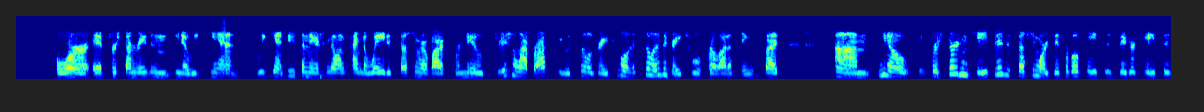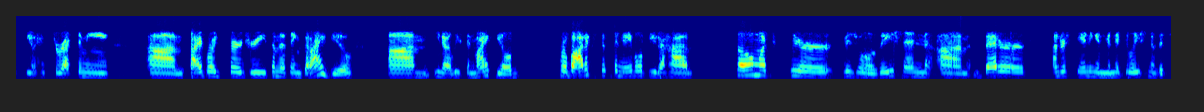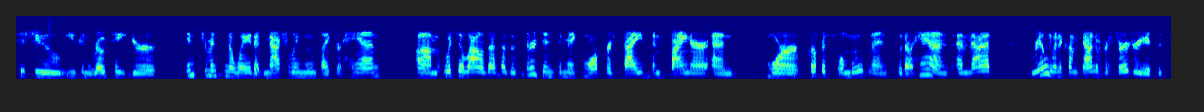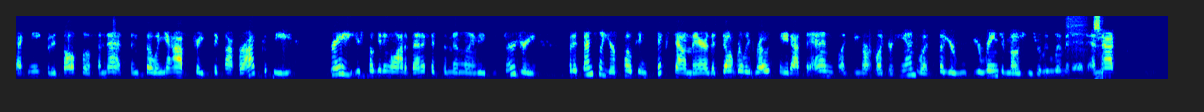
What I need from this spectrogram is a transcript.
or if for some reason you know we can't we can't do something, it's gonna be a long time to wait, especially when robotics were new. Traditional laparoscopy was still a great tool, and it still is a great tool for a lot of things. But um, you know, for certain cases, especially more difficult cases, bigger cases, you know, hysterectomy, um, fibroid surgery, some of the things that I do um, you know, at least in my field, robotics just enables you to have so much clearer visualization, um, better understanding and manipulation of the tissue. You can rotate your instruments in a way that naturally moves like your hands, um, which allows us as a surgeon to make more precise and finer and more purposeful movements with our hands. And that really, when it comes down to for surgery, it's a technique, but it's also a finesse. And so when you have straight stick laparoscopy, great. You're still getting a lot of benefits of minimally invasive surgery. but essentially you're poking sticks down there that don't really rotate at the end like you like your hand would. So your your range of motion is really limited, and so that's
